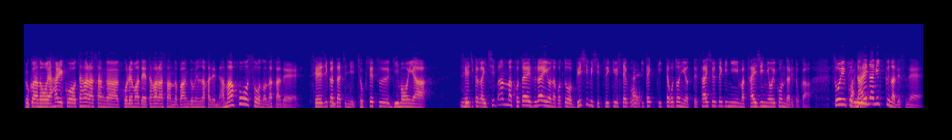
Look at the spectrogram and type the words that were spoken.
僕あのやはりこう田原さんがこれまで田原さんの番組の中で生放送の中で政治家たちに直接疑問や政治家が一番まあ答えづらいようなことをビシビシ追及していったことによって最終的にまあ退陣に追い込んだりとかそういうこうダイナミックなですね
